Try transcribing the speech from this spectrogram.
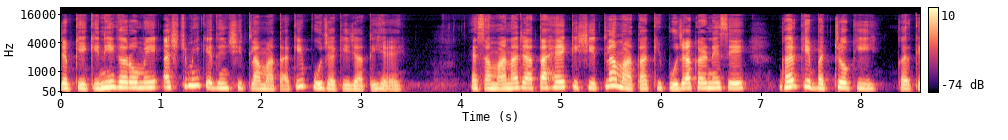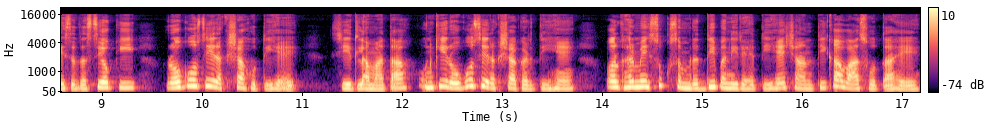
जबकि किन्हीं घरों में अष्टमी के दिन शीतला माता की पूजा की जाती है। ऐसा माना जाता है कि शीतला माता की पूजा करने से घर के बच्चों की, घर के सदस्यों की रोगों से रक्षा होती है। शीतला माता उनकी रोगों से रक्षा करती हैं और घर में सुख समृद्धि बनी रहती है, शांति का वास होता है।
